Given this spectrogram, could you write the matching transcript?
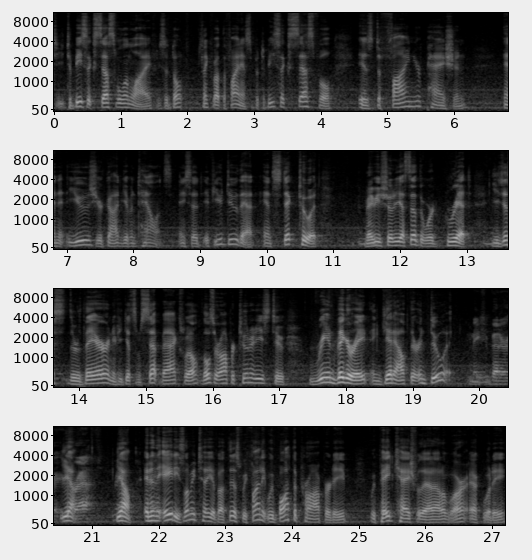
to, to be successful in life, he said, don't think about the finances, but to be successful is define your passion and use your God-given talents. And he said, if you do that and stick to it, maybe you should have said the word grit. Mm-hmm. You just, they're there, and if you get some setbacks, well, those are opportunities to reinvigorate and get out there and do it. Makes you better at Yeah. your craft. Yeah, and in the 80s, let me tell you about this. We finally, we bought the property, we paid cash for that out of our equity,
